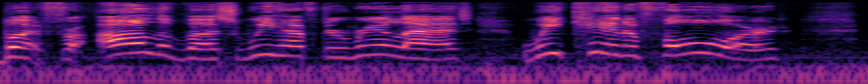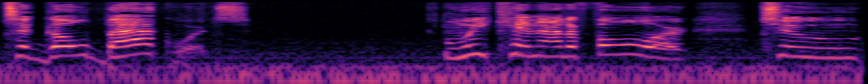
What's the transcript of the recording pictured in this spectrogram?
But for all of us, we have to realize we can't afford to go backwards. We cannot afford to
